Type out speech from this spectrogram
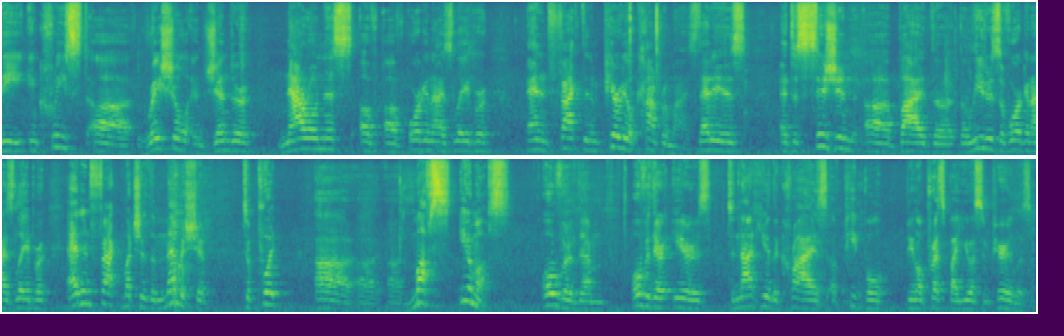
the increased uh, racial and gender narrowness of, of organized labor, and in fact, an imperial compromise. That is, a decision uh, by the, the leaders of organized labor, and in fact, much of the membership, to put uh, uh, uh, muffs, earmuffs, over them, over their ears, to not hear the cries of people being oppressed by U.S. imperialism.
